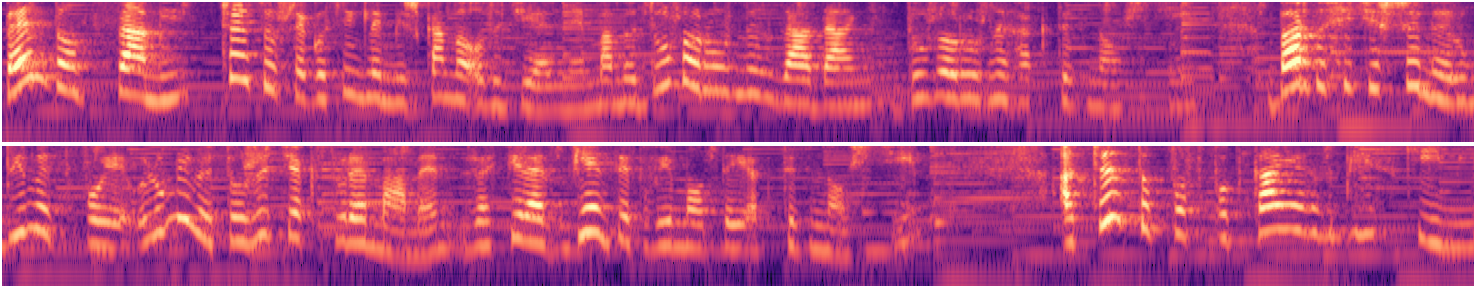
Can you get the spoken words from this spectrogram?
będąc sami, często już jako single mieszkamy oddzielnie, mamy dużo różnych zadań, dużo różnych aktywności. Bardzo się cieszymy, lubimy swoje, lubimy to życie, które mamy. Za chwilę więcej powiemy o tej aktywności. A często po spotkaniach z bliskimi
